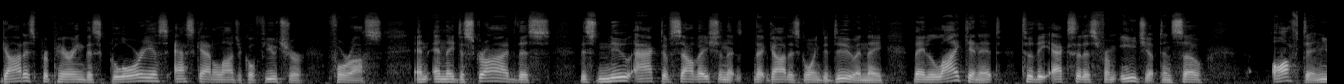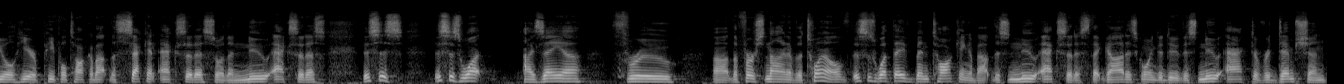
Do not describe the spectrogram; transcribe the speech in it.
God is preparing this glorious eschatological future for us. And, and they describe this, this new act of salvation that, that God is going to do, and they, they liken it to the exodus from Egypt. And so often you'll hear people talk about the second exodus or the new exodus. This is, this is what Isaiah through uh, the first nine of the 12, this is what they've been talking about this new exodus that God is going to do, this new act of redemption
